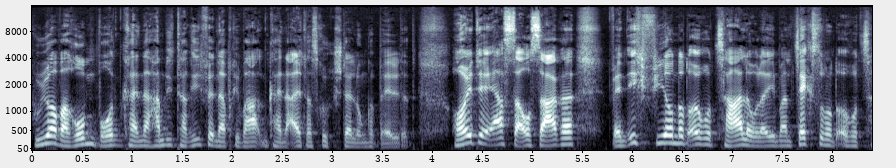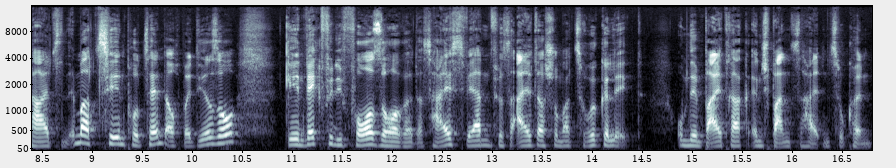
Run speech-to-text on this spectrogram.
Früher, warum wurden keine, haben die Tarife in der privaten keine Altersrückstellung gebildet? Heute erste Aussage, wenn ich 400 Euro zahle oder jemand 600 Euro zahlt, sind immer 10 Prozent, auch bei dir so, gehen weg für die Vorsorge. Das heißt, werden fürs Alter schon mal zurückgelegt, um den Beitrag entspannt halten zu können.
